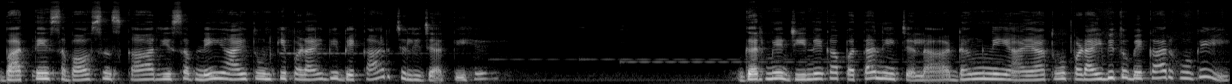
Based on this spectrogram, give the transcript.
बातें, स्वभाव, संस्कार, ये सब नहीं आए तो उनकी पढ़ाई भी बेकार चली जाती है। घर में जीने का पता नहीं चला, ढंग नहीं आया तो वो पढ़ाई भी तो बेकार हो गई।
